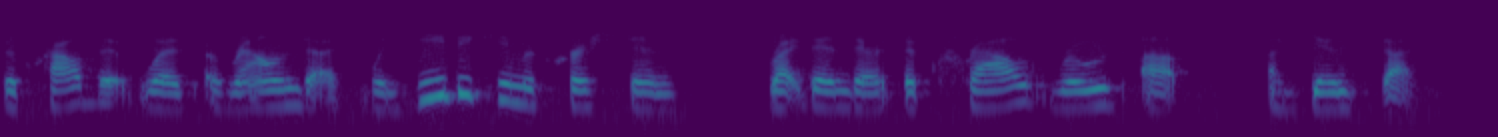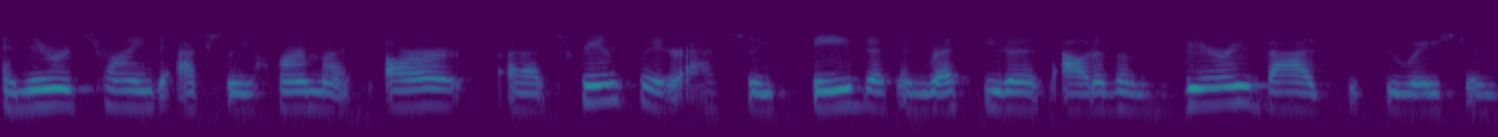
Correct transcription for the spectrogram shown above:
the crowd that was around us when he became a Christian, right then there, the crowd rose up against us and they were trying to actually harm us. Our uh, translator actually saved us and rescued us out of a very bad situation.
